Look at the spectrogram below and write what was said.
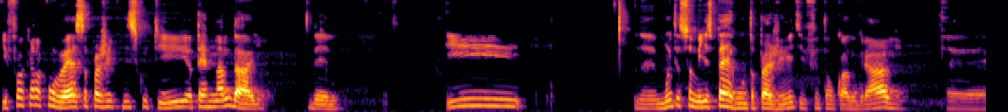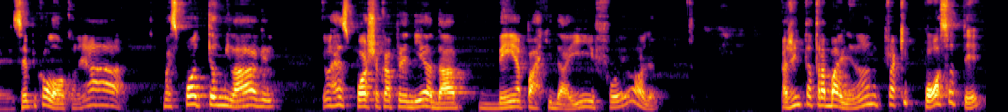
e foi aquela conversa para a gente discutir a terminalidade dele. E né, muitas famílias perguntam para a gente, enfrentar um quadro grave, é, sempre colocam, né? Ah, mas pode ter um milagre. E uma resposta que eu aprendi a dar bem a partir daí foi, olha, a gente está trabalhando para que possa ter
